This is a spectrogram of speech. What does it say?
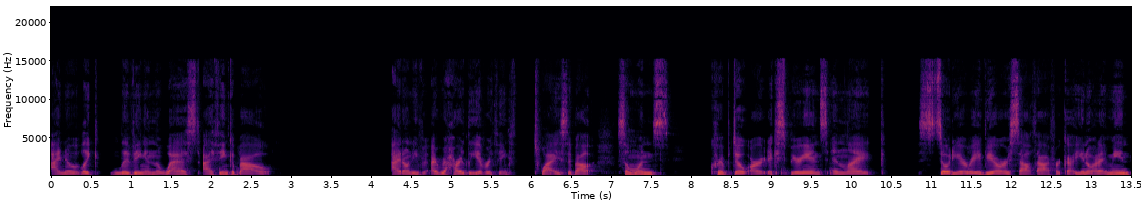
I know, like living in the West, I think about, I don't even, I hardly ever think twice about someone's crypto art experience in like Saudi Arabia or South Africa, you know what I mean?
